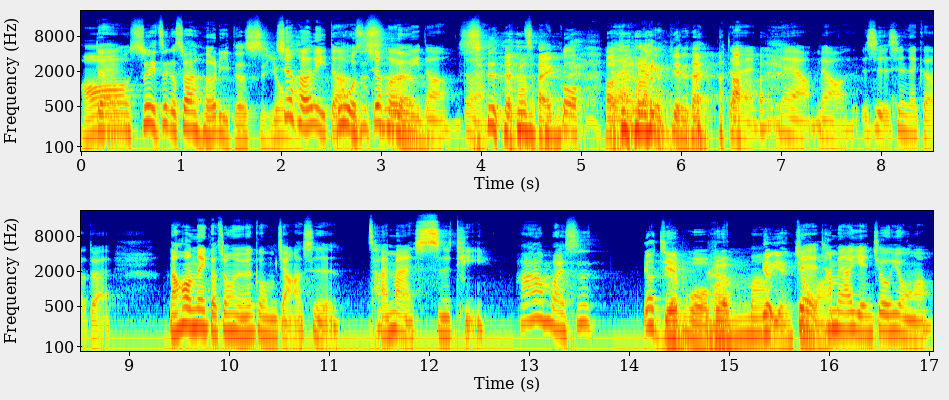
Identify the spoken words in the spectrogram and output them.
哦，所以这个算合理的使用啊，是合理的，如果是是合理的，对。私人采购好像量有点太大，对，没有没有，是是那个对。然后那个中医院跟我们讲的是采买尸体，啊，买尸要解剖吗？人吗要研究？对他们要研究用哦。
